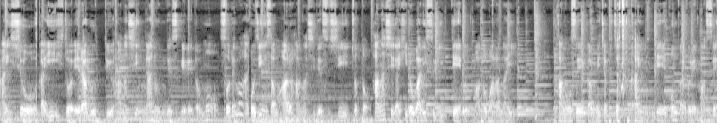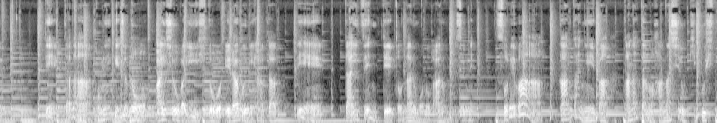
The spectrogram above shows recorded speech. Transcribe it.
相性がいい人を選ぶっていう話になるんですけれどもそれは個人差もある話ですしちょっと話が広がりすぎてまとまらない可能性がめちゃくちゃ高いんで今回触れません。でただコミュニケーションの相性がいい人を選ぶにあたって大前提となるものがあるんですよね。それは簡単に言えばあなたの話を聞く人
